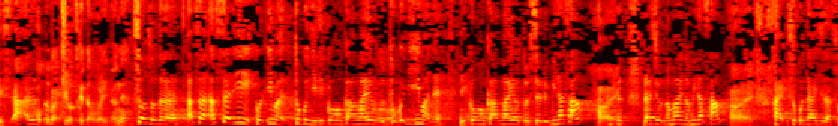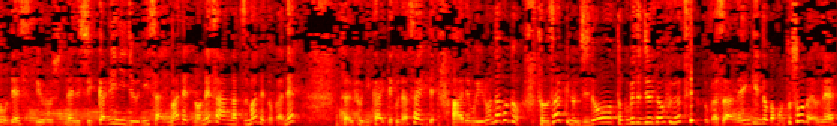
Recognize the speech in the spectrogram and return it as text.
です。あ言葉気をつけた方がいいんだね。そうそうだからあさあっさりこれ今特に離婚を考えようと特に今ね離婚を考えようとしている皆さん、はい。ラジオの前の皆さんはい。はい、そこ大事だそうです。よろしくね。でしっかり22歳までのね3月までとかねそういうふうに書いてくださいって。ああでもいろんなことそのさっきの児童特別児童扶養制度とかさ年金とか本当そうだよね。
